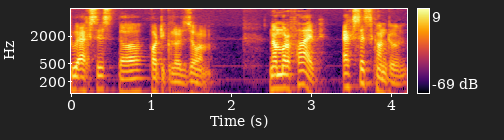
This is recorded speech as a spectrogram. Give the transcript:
to access the particular zone number 5 access control.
